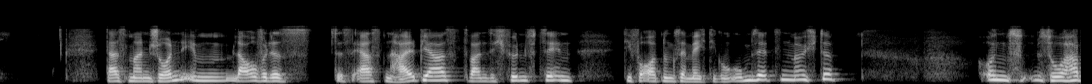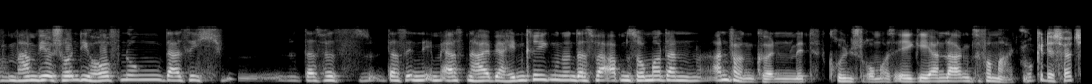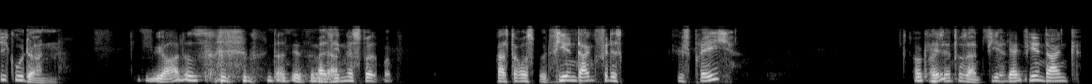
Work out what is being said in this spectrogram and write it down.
dass man schon im Laufe des, des ersten Halbjahres 2015 die Verordnungsermächtigung umsetzen möchte. Und so haben, haben wir schon die Hoffnung, dass sich dass wir das in, im ersten Halbjahr hinkriegen und dass wir ab dem Sommer dann anfangen können, mit Grünstrom aus EEG-Anlagen zu vermarkten. Okay, das hört sich gut an. Ja, das, das ist so. Mal sehen, was, was daraus wird. Vielen Dank für das Gespräch. Okay. War sehr interessant. Vielen, vielen Dank.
